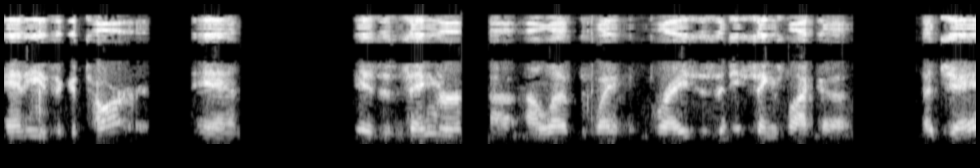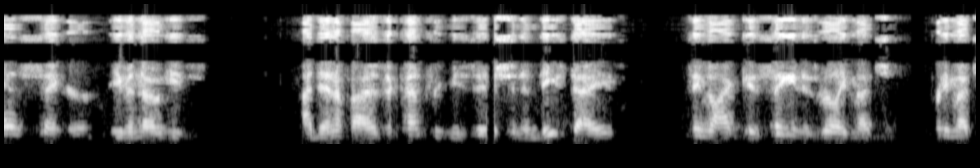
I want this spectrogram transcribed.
and he's a guitarist. And as a singer, uh, I love the way he phrases and he sings like a a jazz singer, even though he's identified as a country musician. And these days, it seems like his singing is really much, pretty much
